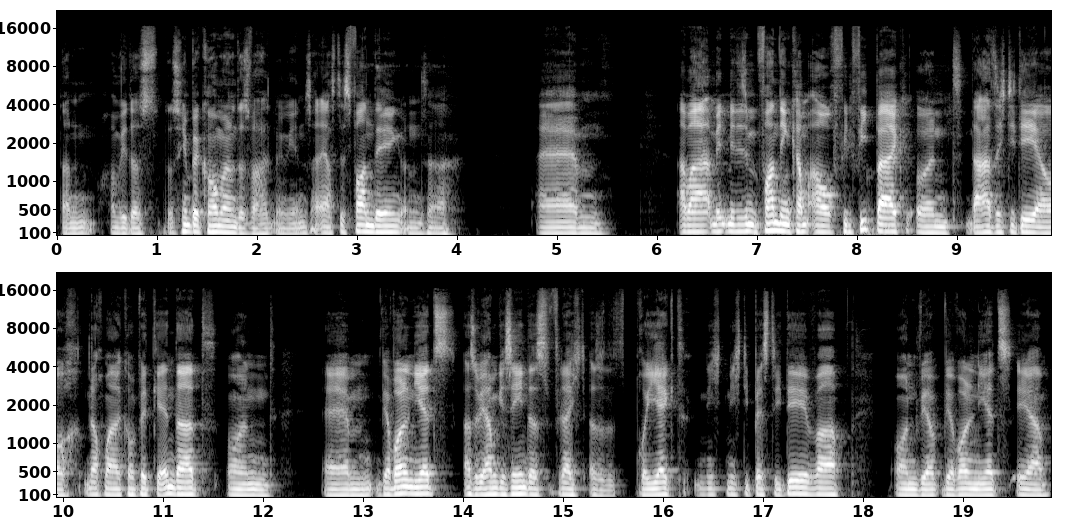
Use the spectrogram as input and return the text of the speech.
dann haben wir das, das hinbekommen und das war halt irgendwie unser erstes Funding und äh, ähm, aber mit, mit diesem Funding kam auch viel Feedback und da hat sich die Idee auch nochmal komplett geändert und ähm, wir wollen jetzt, also wir haben gesehen, dass vielleicht also das Projekt nicht, nicht die beste Idee war und wir, wir wollen jetzt eher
